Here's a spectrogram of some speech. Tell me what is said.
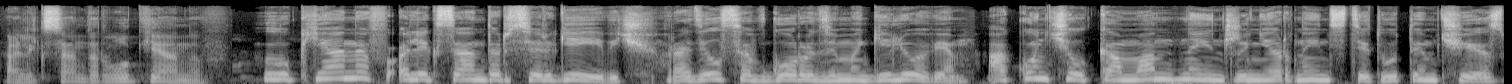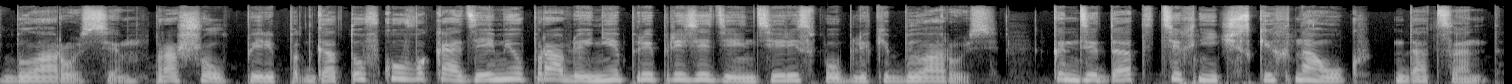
Александр Лукьянов. Лукьянов Александр Сергеевич родился в городе Могилеве. Окончил командный инженерный институт МЧС Беларуси. Прошел переподготовку в Академии управления при президенте Республики Беларусь кандидат технических наук, доцент.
